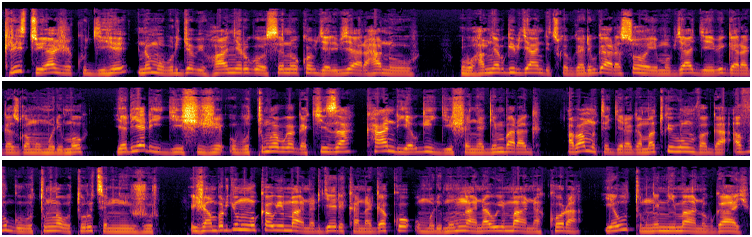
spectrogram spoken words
Kirisitu yaje ku gihe no mu buryo bihwanye rwose n'uko byari byarahanuwe. Ubuhamya bw'ibyanditswe bwari bwarasohoye mu byagiye bigaragazwa mu murimo we. Yari yarigishije ubutumwa bw'agakiza kandi yabwigishanyaga imbaraga. Abamutegeraga amatwi bumvaga avuga ubutumwa buturutse mu ijuru. Ijambo ry'umwuka w'imana ryerekanaga ko umurimo umwana w'imana akora yawutumwe n'imana ubwayo.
